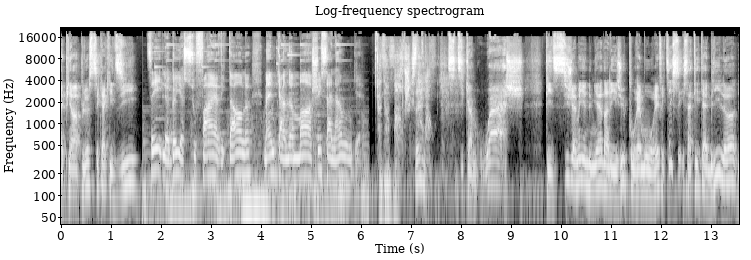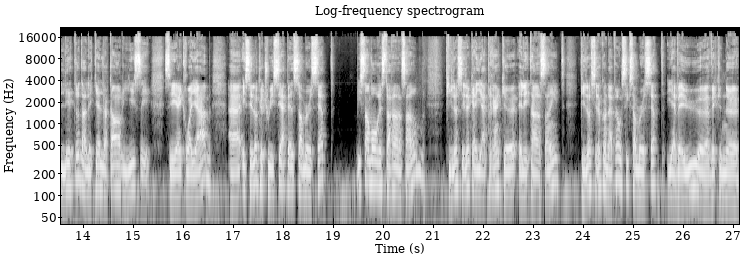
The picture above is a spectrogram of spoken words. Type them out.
Et puis en plus, tu sais, quand il dit. Tu sais, le gars, il a souffert, Victor, là, même qu'il en a mâché sa langue. Elle a mangé sa langue. Tu dis comme, wesh! Puis il dit, si jamais il y a une lumière dans les yeux, il pourrait mourir. Fait que, tu sais, c'est- ça t'établit, là, l'état dans lequel le corps y est, c'est, c'est incroyable. Euh, et c'est là que Tracy appelle Somerset. Ils s'en vont au restaurant ensemble. Puis là, c'est là qu'elle apprend qu'elle est enceinte. Puis là, c'est là qu'on apprend aussi que Somerset, il avait eu, euh, avec une,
